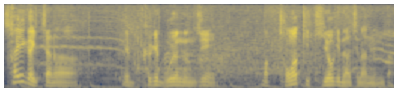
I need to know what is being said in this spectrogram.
차이가 있잖아. 근데 그게 뭐였는지 막 정확히 기억이 나진 않는다.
